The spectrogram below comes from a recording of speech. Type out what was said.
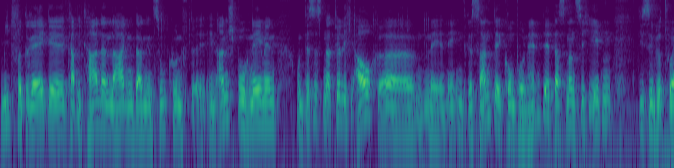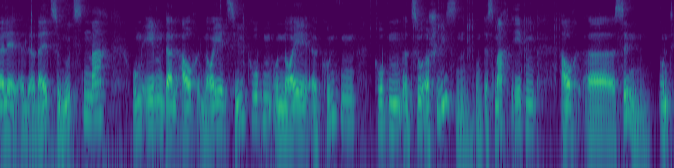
Mietverträge, Kapitalanlagen dann in Zukunft äh, in Anspruch nehmen. Und das ist natürlich auch äh, eine, interessante Komponente, dass man sich eben diese virtuelle äh, Welt zu Nutzen macht, um eben dann auch neue Zielgruppen und neue Kundengruppen zu erschließen. Und das macht eben auch Sinn. Und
